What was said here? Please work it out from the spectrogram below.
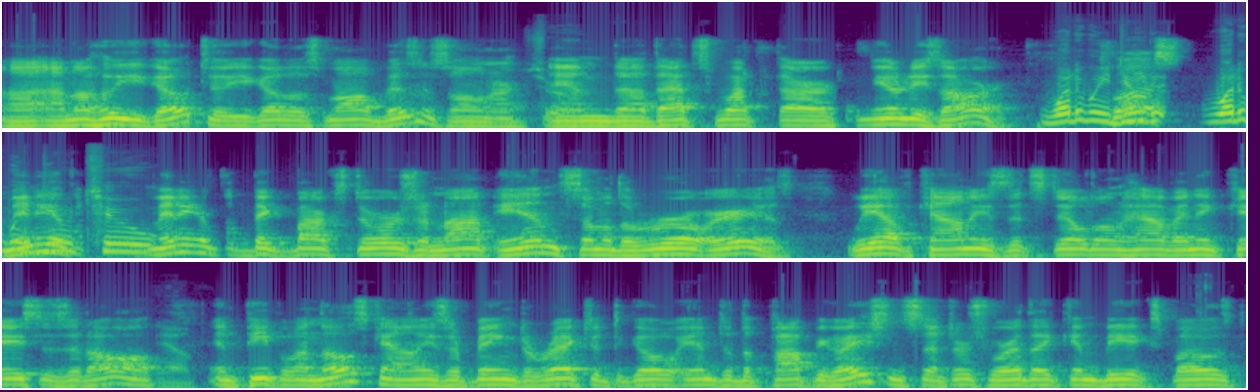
uh, I know who you go to. You go to the small business owner, sure. and uh, that's what our communities are. What do we Plus, do? what do we do of, to? Many of the big box stores are not in some of the rural areas. We have counties that still don't have any cases at all, yeah. and people in those counties are being directed to go into the population centers where they can be exposed.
